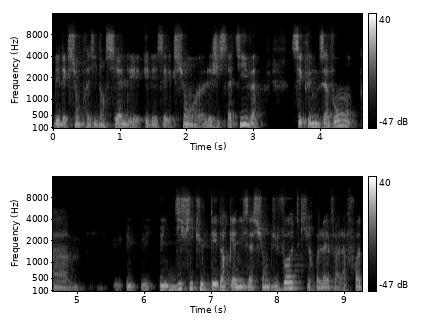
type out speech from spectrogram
l'élection présidentielle et, les élections euh, législatives, c'est que nous avons euh, une difficulté d'organisation du vote qui relève à la fois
